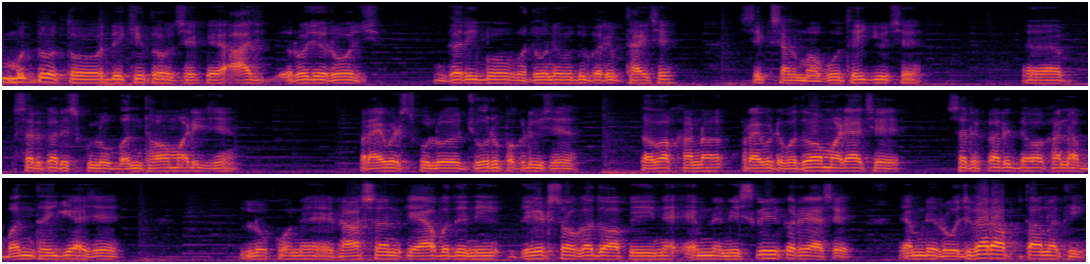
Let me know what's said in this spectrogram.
મુદ્દો તો દેખીતો છે કે આજ રોજે રોજ ગરીબો વધુને વધુ ગરીબ થાય છે. શિક્ષણ મોંઘું થઈ ગયું છે. સરકારી સ્કૂલો બંધ થવા માંડી છે. પ્રાઇવેટ સ્કૂલો જોર પકડ્યું છે. દવાખાના પ્રાઇવેટ વધવા માંડ્યા છે. સરકારી દવાખાના બંધ થઈ ગયા છે. લોકોને રાશન કે આ બધીની ભેટ સોગાદો આપીને એમને નિષ્ક્રિય કર્યા છે, એમને રોજગાર આપતા નથી.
